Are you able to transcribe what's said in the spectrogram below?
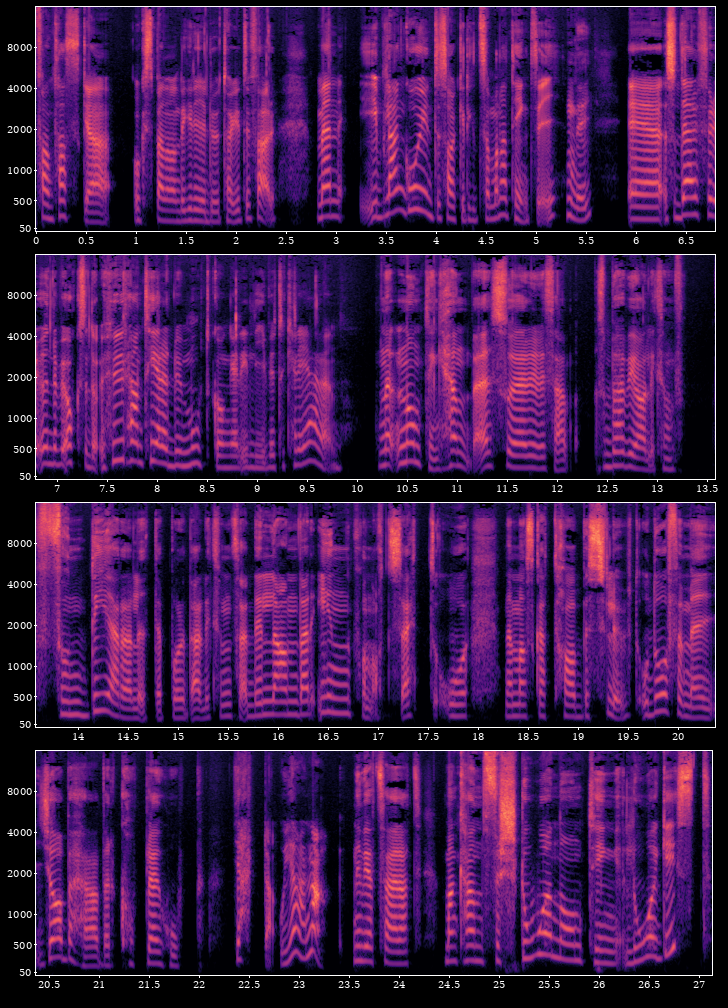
fantastiska och spännande grejer du har tagit dig för. Men ibland går ju inte saker riktigt som man har tänkt sig. Nej. Eh, så därför undrar vi också, då, hur hanterar du motgångar i livet och karriären? När någonting händer så, är det så, här, så behöver jag liksom fundera lite på det där. Liksom så här, det landar in på något sätt och när man ska ta beslut. Och då för mig, jag behöver koppla ihop hjärta och hjärna. Ni vet så här att man kan förstå någonting logiskt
